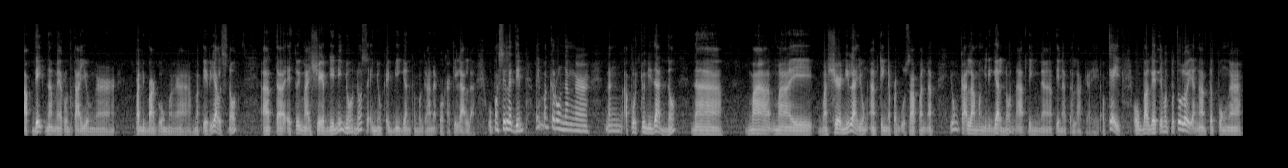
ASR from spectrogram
update na meron tayong ah, panibagong mga materials, no? At ah, ito'y ma-share din ninyo no, sa inyong kaibigan, kamag-anak o kakilala upang sila din ay magkaroon ng, ah, ng oportunidad no, na ma, may, ma-share nila yung ating napag-usapan at yung kaalamang legal no, na ating na tinatalakay. Okay, o bagay tayo magpatuloy, ang ating pong, ah,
